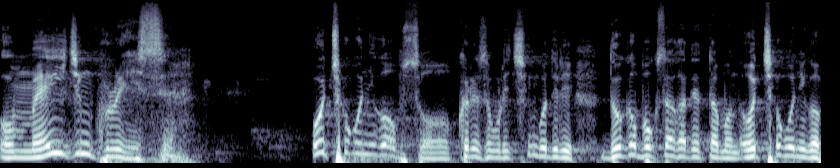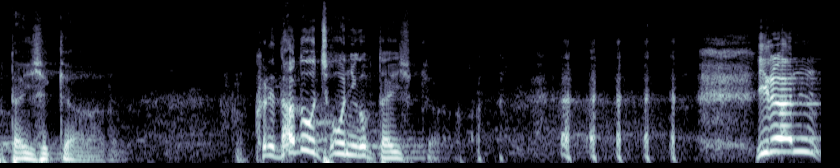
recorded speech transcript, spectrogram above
Amazing Grace. 어처구니가 없어. 그래서 우리 친구들이 너가 목사가 됐다면 어처구니가 없다 이 새끼야. 그래 나도 어처구니가 없다 이 새끼야. 이러한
